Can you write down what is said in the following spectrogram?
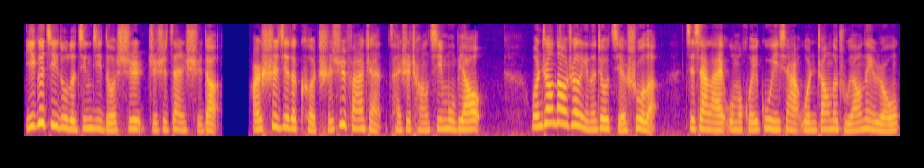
一个季度的经济得失只是暂时的。而世界的可持续发展才是长期目标。文章到这里呢就结束了。接下来我们回顾一下文章的主要内容。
